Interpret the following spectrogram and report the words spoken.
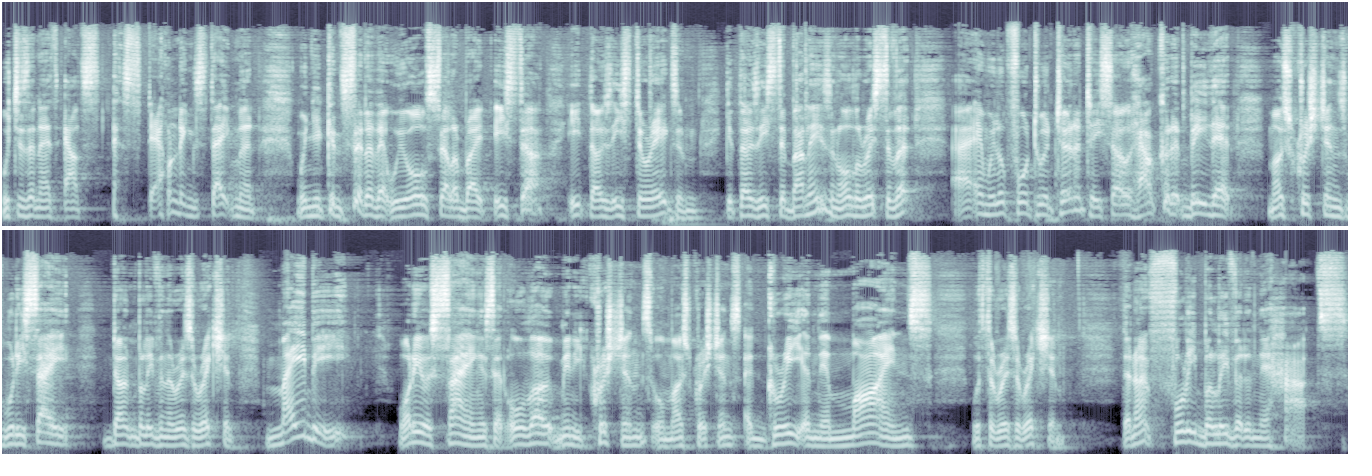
which is an astounding statement when you consider that we all celebrate Easter, eat those Easter eggs and get those Easter bunnies and all the rest of it, uh, and we look forward to eternity. So how could it be that most Christians, would he say, don't believe in the resurrection? Maybe what he was saying is that although many Christians, or most Christians, agree in their minds with the resurrection, they don't fully believe it in their hearts.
